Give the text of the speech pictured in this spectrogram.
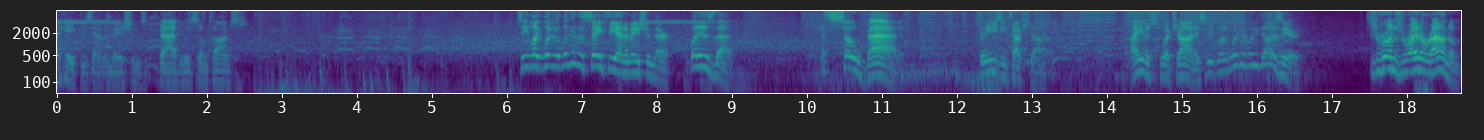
I hate these animations badly sometimes. See, like look look at the safety animation there. What is that? That's so bad. It's an easy touchdown. I didn't even switch on. See, look at what he does here. Just runs right around him.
